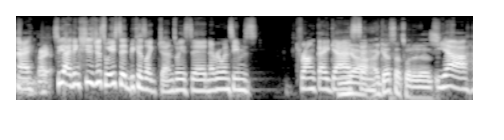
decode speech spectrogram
okay. I- So yeah, I think she's just wasted because like Jen's wasted and everyone seems drunk, I guess. yeah, and I guess that's what it is. yeah,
